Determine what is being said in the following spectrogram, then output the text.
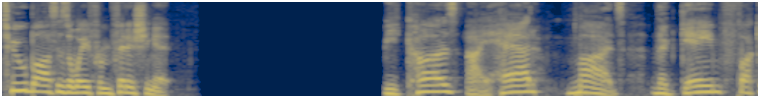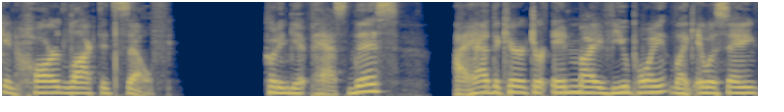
two bosses away from finishing it because I had mods. The game fucking hard locked itself. Couldn't get past this. I had the character in my viewpoint, like it was saying,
